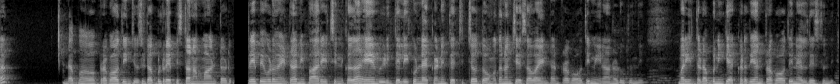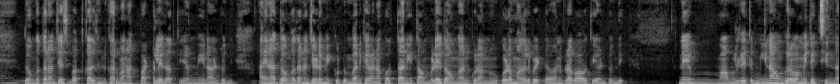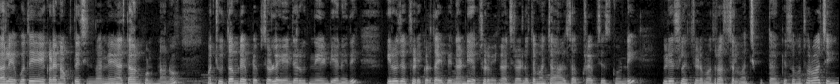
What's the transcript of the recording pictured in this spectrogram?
డబ్బు ప్రభావతిని చూసి డబ్బులు రేపిస్తానమ్మా అంటాడు. రేపు ఇవ్వడం ఏంటా నీ భార్య ఇచ్చింది కదా? ఏం వీడికి తెలియకుండా ఎక్కడి నుంచి తెచ్చిచ్చావు? దొంగతనం చేసావా ఏంటని ప్రభావతి మీనా అని అడుగుతుంది. మరి ఇంత డబ్బు నీకు ఎక్కడిది అని ప్రభావతి నిలదీస్తుంది. దొంగతనం చేసి బతకాల్సిన కర్మ నాకు పట్టలేదు అత్తయ్య అని మీనా అంటుంది. అయినా దొంగతనం చేయడం మీ కుటుంబానికి ఏమైనా కొత్త? నీ తమ్ముడే దొంగ అనుకున్నాను. నువ్వు కూడా మొదలు పెట్టావని ప్రభావతి అంటుంది. నేను మామూలుగా అయితే మీనా ఉంగరం అమ్మి తెచ్చిందా? లేకపోతే ఎక్కడైనా అప్పు తెచ్చిందా అని నేను అయితే అనుకుంటున్నాను. మరి చూద్దాం రేపు ఎపిసోడ్లో ఏం జరుగుతుంది ఏంటి అనేది. ఈరోజు ఎపిసోడ్ ఇక్కడితో అయిపోయిందండి. ఎపిసోడ్ మీకు నచ్చినట్లయితే మన ఛానల్ సబ్స్క్రైబ్ చేసుకోండి. వీడియోస్ లైక్ చేయడం మాత్రం అస్సలు మర్చిపోతుంది thank you so much for watching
